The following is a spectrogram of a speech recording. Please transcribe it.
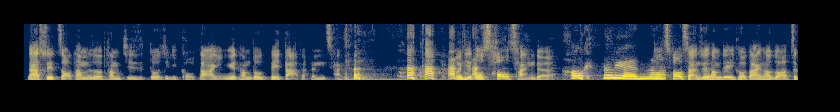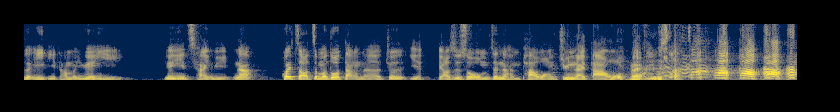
那所以找他们的时候，他们其实都是一口答应，因为他们都被打得很惨，而且都超惨的，好可怜哦，都超惨，所以他们就一口答应。他说啊，这个议题他们愿意愿意参与。那会找这么多党呢，就也表示说我们真的很怕网军来打我们。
